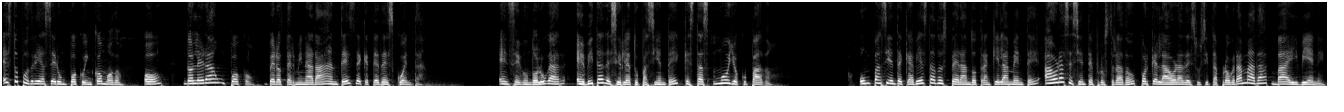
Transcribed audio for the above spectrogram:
esto podría ser un poco incómodo, o dolerá un poco, pero terminará antes de que te des cuenta. En segundo lugar, evita decirle a tu paciente que estás muy ocupado. Un paciente que había estado esperando tranquilamente ahora se siente frustrado porque la hora de su cita programada va y viene.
